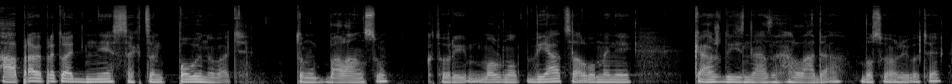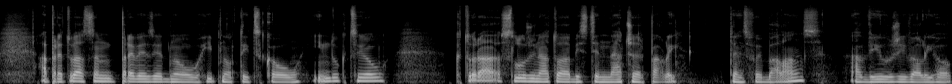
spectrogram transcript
A práve preto aj dnes sa chcem povenovať tomu balansu, ktorý možno viac alebo menej každý z nás hľadá vo svojom živote. A preto ja chcem previesť jednou hypnotickou indukciou, ktorá slúži na to, aby ste načerpali ten svoj balans a využívali ho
